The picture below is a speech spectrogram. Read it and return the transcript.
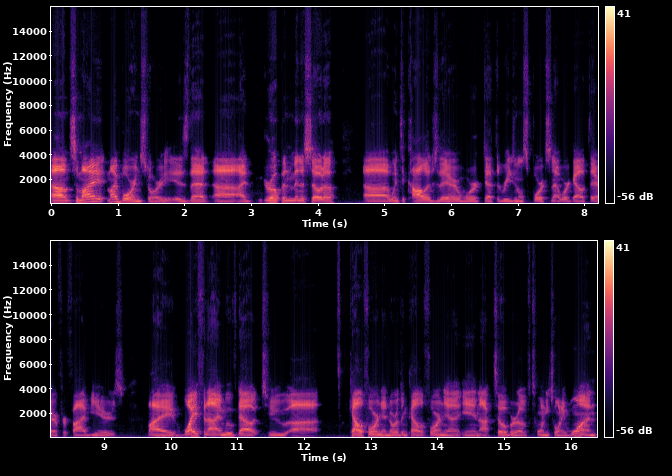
Um, so my my boring story is that uh, I grew up in Minnesota. Uh, went to college there, worked at the regional sports network out there for five years. My wife and I moved out to uh, California, Northern California, in October of 2021.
